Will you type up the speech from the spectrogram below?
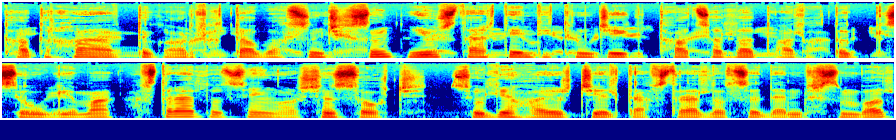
тодорхой авдаг орлоготой болсон ч гэсэн New Start-ийн тэтгэмжийг тооцоолоод олгодог гэсэн үг юм а. Австрали улсын оршин суугч сүүлийн 2 жилд Австрали улсад амьдарсан бол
